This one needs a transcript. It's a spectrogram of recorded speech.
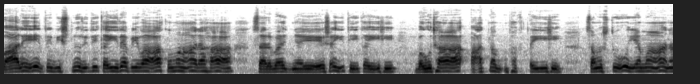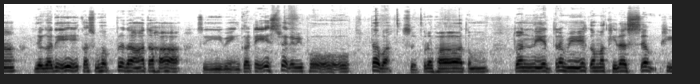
बालेति विष्णुरिति कैरपि वा कुमारः सर्वज्ञ एष इति कैः बहुधा आत्मभक्तैः संस्तूयमान जगदेकशुभप्रदातः श्रीवेङ्कटेश्वर विभो तव सुप्रभातं त्वन्नेत्रमेकमखिलस्य हि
